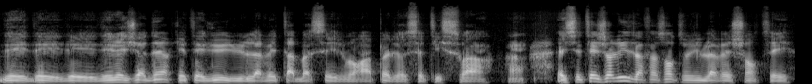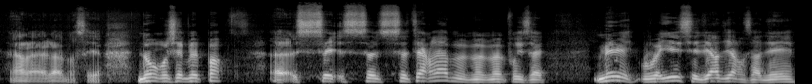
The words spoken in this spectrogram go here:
légionnaires qui étaient venus, ils l'avaient tabassé, je me rappelle de cette histoire. Hein. Et c'était joli de la façon dont il l'avait chanté, hein, la, la, Marseillaise. Non, j'aimais pas. Euh, ce, ce air-là me, me, me brisait. Mais, vous voyez, ces dernières années,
